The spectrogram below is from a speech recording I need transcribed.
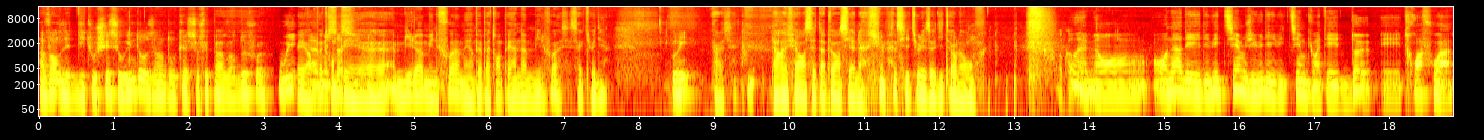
avant d'y toucher sous Windows, hein, donc elle se fait pas avoir deux fois. Oui, Et on euh, peut tromper ça, euh, mille hommes une fois, mais on peut pas tromper un homme mille fois, c'est ça que tu veux dire? Oui. Alors, la référence est un peu ancienne, je sais pas si tous les auditeurs l'auront. Ouais, mais on, on, a des, des victimes, j'ai vu des victimes qui ont été deux et trois fois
